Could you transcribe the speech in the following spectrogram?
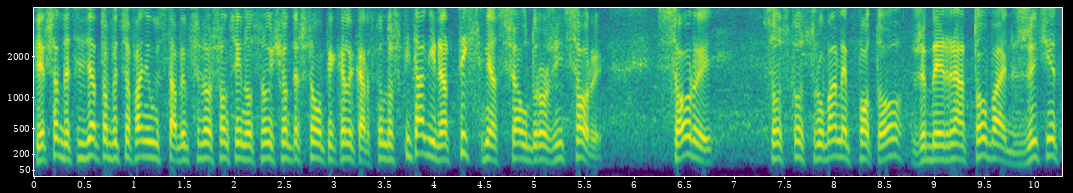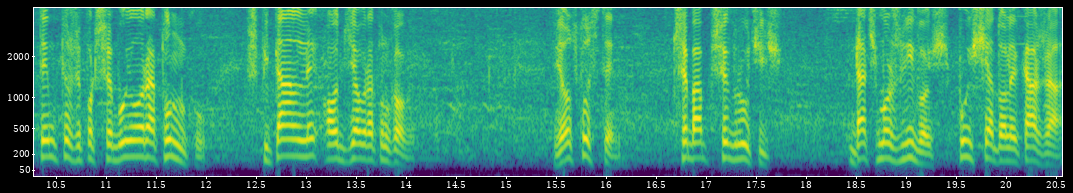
Pierwsza decyzja to wycofanie ustawy przynoszącej nocną i świąteczną opiekę lekarską do szpitali. Natychmiast trzeba udrożnić SORy. SORy są skonstruowane po to, żeby ratować życie tym, którzy potrzebują ratunku. Szpitalny oddział ratunkowy. W związku z tym trzeba przywrócić, dać możliwość pójścia do lekarza,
